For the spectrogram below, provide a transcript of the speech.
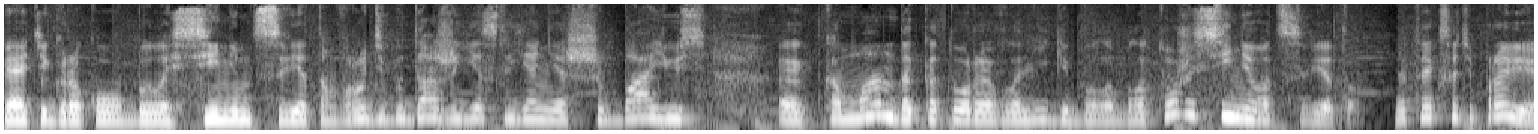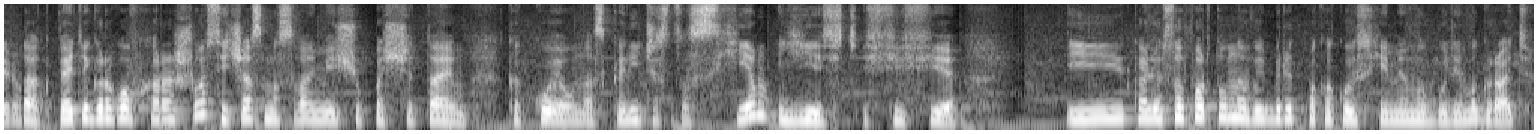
5 игроков было синим цветом. Вроде бы даже, если я не ошибаюсь, э, команда, которая в Ла Лиге была, была тоже синего цвета. Это я, кстати, проверю. Так, 5 игроков хорошо. Сейчас мы с вами еще посчитаем, какое у нас количество схем есть в FIFA. И колесо фортуны выберет, по какой схеме мы будем играть.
